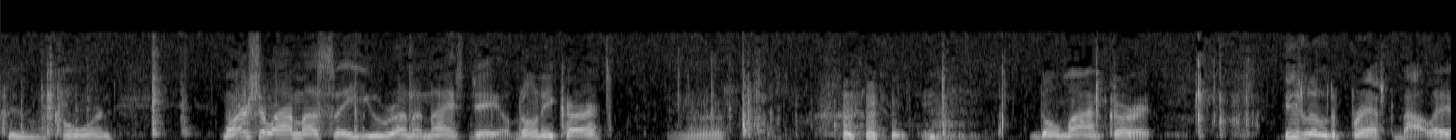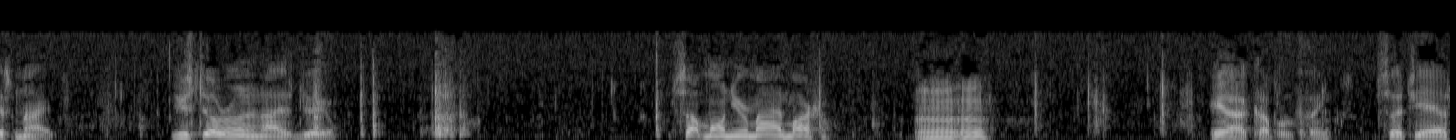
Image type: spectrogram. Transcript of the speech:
stewed corn. Marshal, I must say you run a nice jail, don't he, Curry? Uh, don't mind Curry. He's a little depressed about last night. You still run a nice jail. Something on your mind, Marshal? Mm-hmm. Yeah, a couple of things. Such as?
